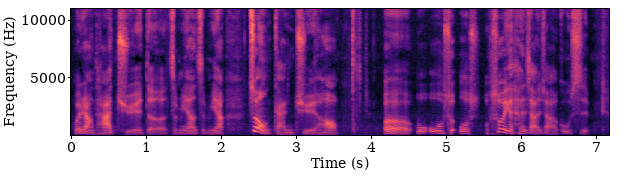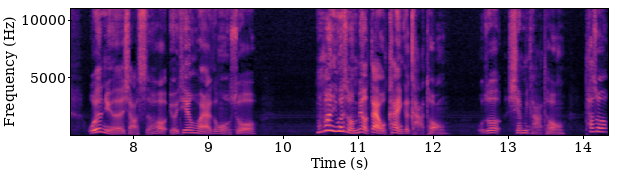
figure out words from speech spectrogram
会让她觉得怎么样怎么样？这种感觉哈，呃，我我说我说一个很小很小的故事。我的女儿小时候有一天回来跟我说：“妈妈，你为什么没有带我看一个卡通？”我说：“虾米卡通？”她说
